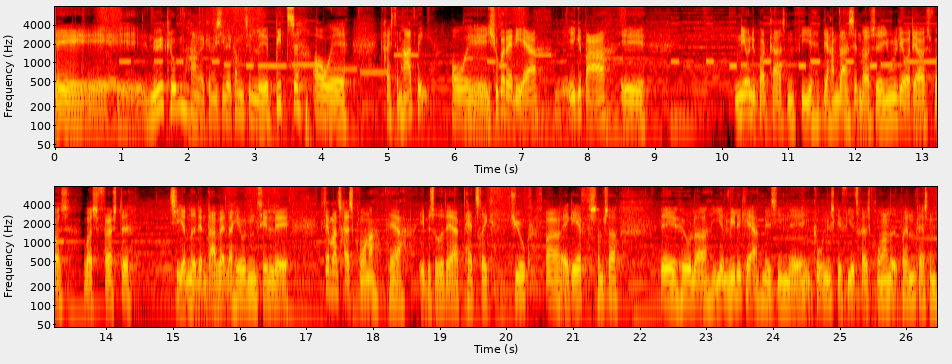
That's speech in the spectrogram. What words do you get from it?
Øh, nye i klubben har, kan vi sige, velkommen til øh, Bitse og øh, Christian Hartvig. Og øh, Sugar Daddy er ikke bare øh, nævnt i podcasten, fordi det er ham, der har sendt os øh, julegaver. Det er også vores, vores første tiermedlem, der har valgt at hæve den til øh, 65 kroner per episode. Det er Patrick Duke fra AGF, som så øh, høvler Ian Willekær med sin øh, ikoniske 64 kroner ned på andenpladsen.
